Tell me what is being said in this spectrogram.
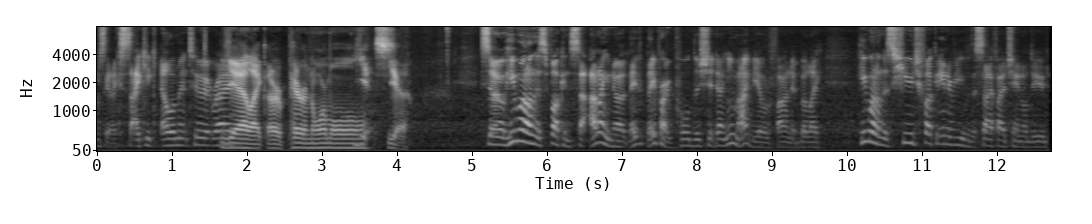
I'm gonna say like psychic element to it, right? Yeah, like or paranormal. Yes. Yeah. So he went on this fucking. si- I don't even know. They they probably pulled this shit down. You might be able to find it, but like, he went on this huge fucking interview with the Sci-Fi Channel dude,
